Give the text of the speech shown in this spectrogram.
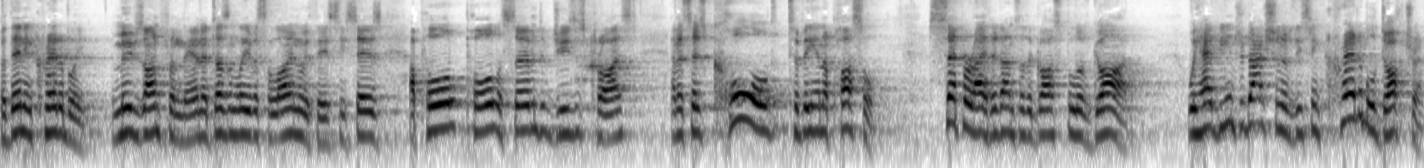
But then, incredibly, moves on from there and it doesn't leave us alone with this. He says, a Paul, Paul, a servant of Jesus Christ, and it says, called to be an apostle, separated unto the gospel of God. We have the introduction of this incredible doctrine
